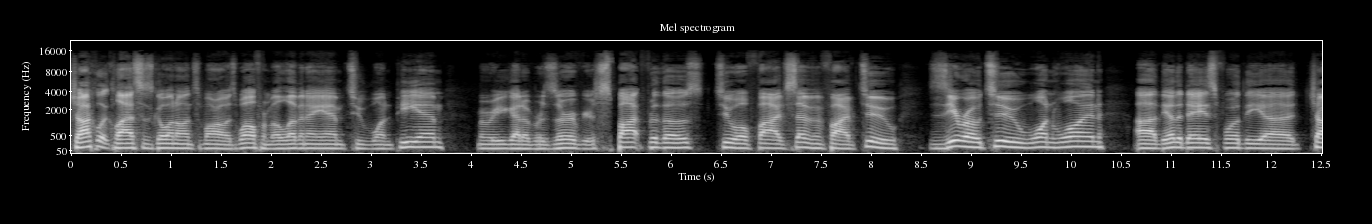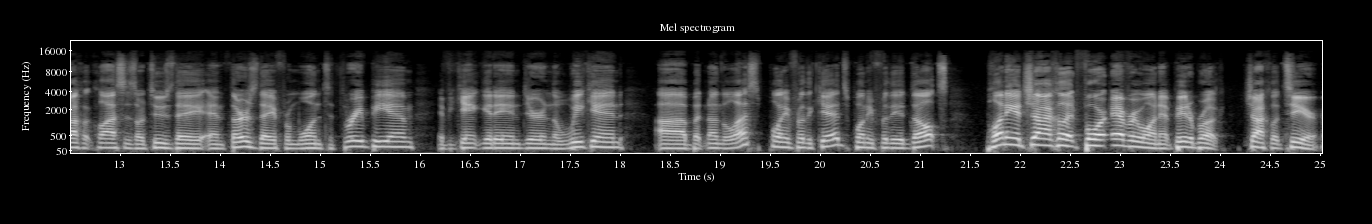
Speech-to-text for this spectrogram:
chocolate classes going on tomorrow as well from 11 a.m. to 1 p.m. Remember, you got to reserve your spot for those 205 752 0211. Uh, the other days for the uh, chocolate classes are Tuesday and Thursday from 1 to 3 p.m. If you can't get in during the weekend, uh, but nonetheless, plenty for the kids, plenty for the adults, plenty of chocolate for everyone at Peterbrook Chocolatier.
